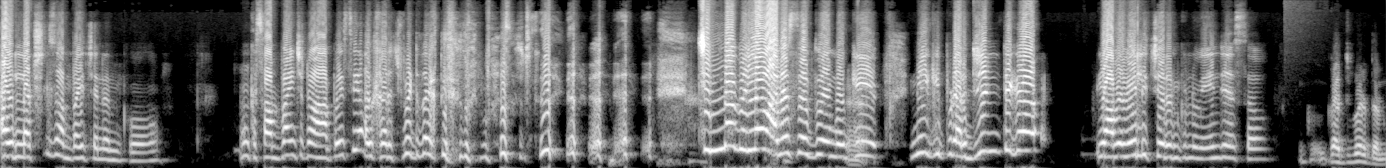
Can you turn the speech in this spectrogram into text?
ఐదు లక్షలు సంపాదించాను అనుకో ఇంకా సంపాదించడం ఆపేసి అది ఖర్చు పెట్టేదాకా చిన్న పిల్ల మనస్తత్వం ఓకే. నీకు ఇప్పుడు అర్జెంట్గా యాభై వేలు ఇచ్చారు అనుకో నువ్వేం చేస్తావు? ఖర్చు పెడతాను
